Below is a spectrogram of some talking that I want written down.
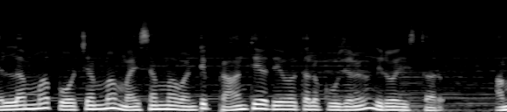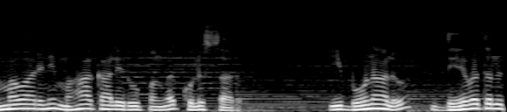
ఎల్లమ్మ పోచమ్మ మైసమ్మ వంటి ప్రాంతీయ దేవతల పూజలను నిర్వహిస్తారు. అమ్మవారిని మహాకాళి రూపంగా కొలుస్తారు. ఈ బోనాలు దేవతలు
